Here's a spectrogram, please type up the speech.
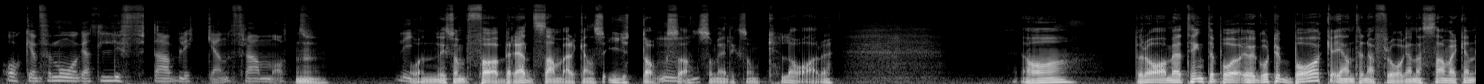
och en förmåga att lyfta blicken framåt. Mm. Och en liksom förberedd samverkansyta också Mm. som är liksom klar. Ja, bra. Men jag tänkte på, jag går tillbaka igen till den här frågan när samverkan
